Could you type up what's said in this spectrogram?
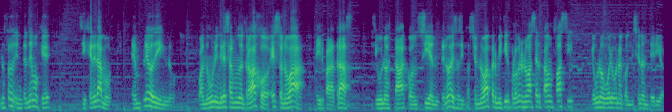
nosotros entendemos que si generamos empleo digno cuando uno ingresa al mundo del trabajo, eso no va a ir para atrás si uno está consciente, ¿no? De esa situación, no va a permitir, por lo menos no va a ser tan fácil que uno vuelva a una condición anterior.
